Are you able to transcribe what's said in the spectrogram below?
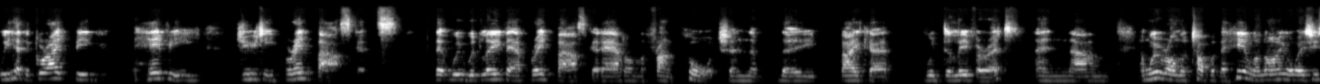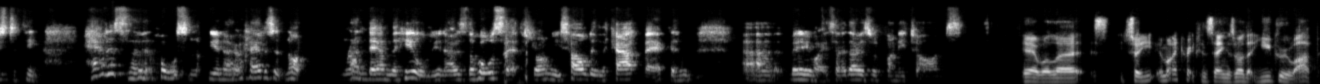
we had a great big heavy duty bread baskets that we would leave our bread basket out on the front porch, and the the baker would deliver it. And um, and we were on the top of a hill, and I always used to think, how does the horse, you know, how does it not run down the hill? You know, is the horse that strong? He's holding the cart back, and uh, but anyway, so those were funny times. Yeah, well, uh, so you, am I correct in saying as well that you grew up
